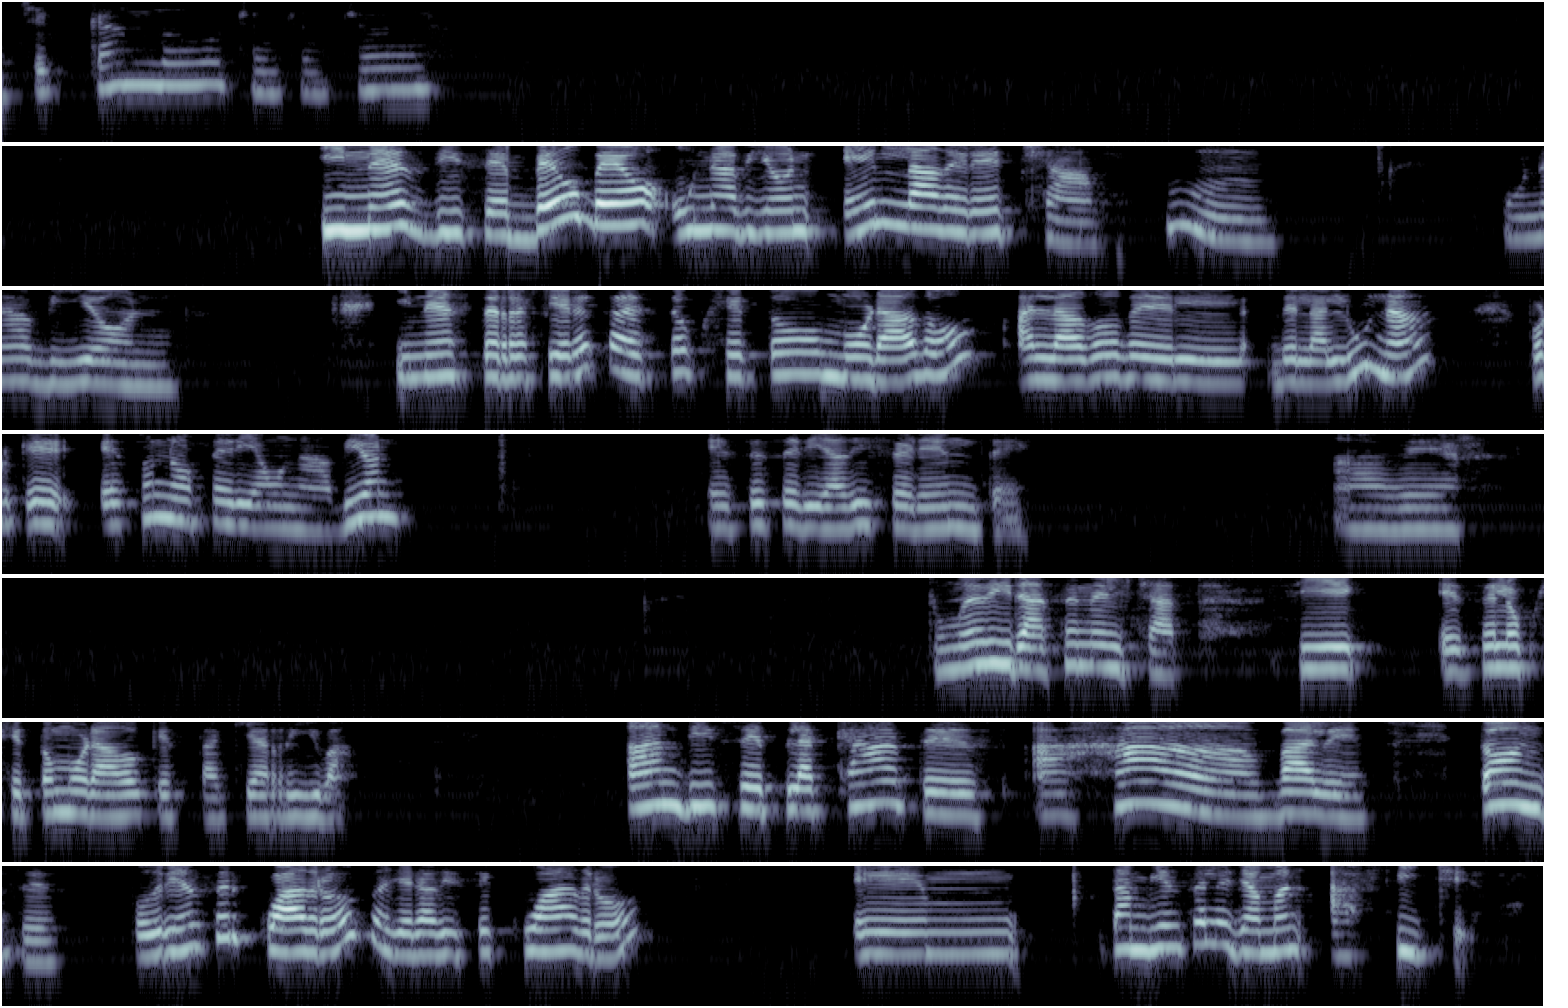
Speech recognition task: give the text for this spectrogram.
Checando. Inés dice, veo, veo un avión en la derecha. Hmm, un avión. Inés, ¿te refieres a este objeto morado al lado de la luna? Porque eso no sería un avión. Ese sería diferente. A ver. Tú me dirás en el chat si es el objeto morado que está aquí arriba. Ann dice placates. Ajá, vale. Entonces, podrían ser cuadros. Nayera dice cuadros. Em, también se le llaman afiches.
